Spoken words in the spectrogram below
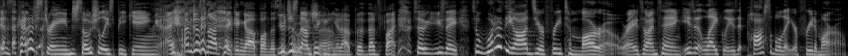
is kind of strange, socially speaking. I, I'm just not picking up on this. You're just not picking it up, but that's fine. So you say, so what are the odds you're free tomorrow, right? So I'm saying, is it likely? Is it possible that you're free tomorrow?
